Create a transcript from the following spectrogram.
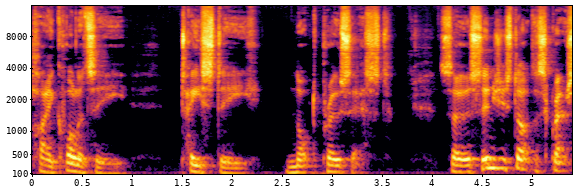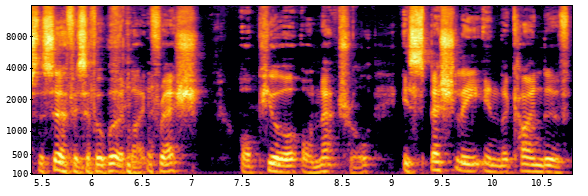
high quality, tasty, not processed. So as soon as you start to scratch the surface of a word like fresh or pure or natural, especially in the kind of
